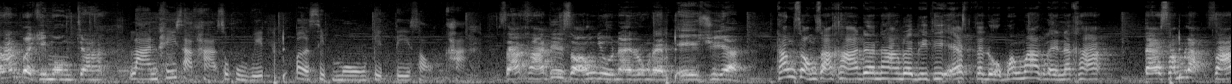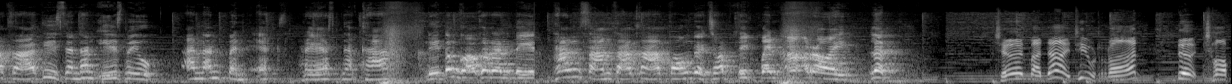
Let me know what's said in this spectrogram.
ร้านเปิดกี่โมงจ้าร้านที่สาขาสุขุมวิทเปิด 10 โมงปิดตี 2 ค่ะ สาขาที่ 2 อยู่ในโรงแรมเอเชีย ทั้งสองสาขาเดินทางโดย BTS สะดวกมาก ๆ เลยนะคะ แต่สำหรับสาขาที่เซนทันอีสต์วิวอันนั้นเป็น Express นะคะหรือต้องขอการันตีทั้ง 3 สาขาของ The Shop Stick เป็นอร่อยเลิศ เชิญมาได้ที่ร้าน The Chop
